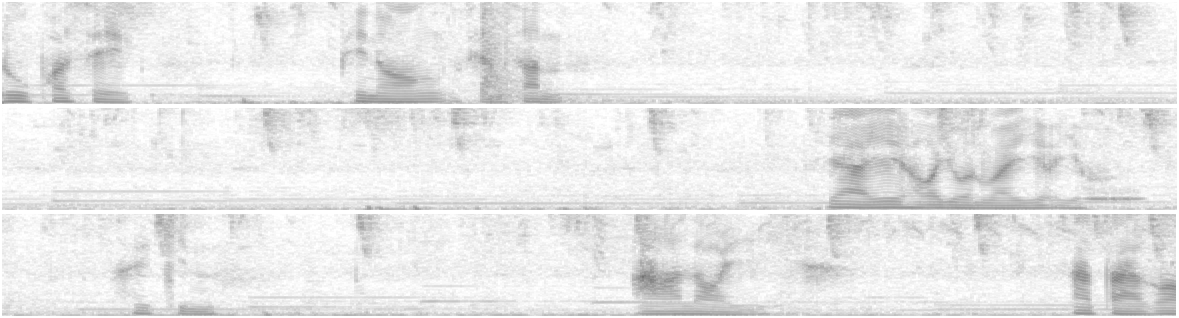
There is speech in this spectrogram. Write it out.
ลูกพ่อเสก พี่น้องแซมสั้น หญ้าเยอะเขาก็โยนไว้เยอะอยู่ ให้กิน อร่อย หน้าตาก็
